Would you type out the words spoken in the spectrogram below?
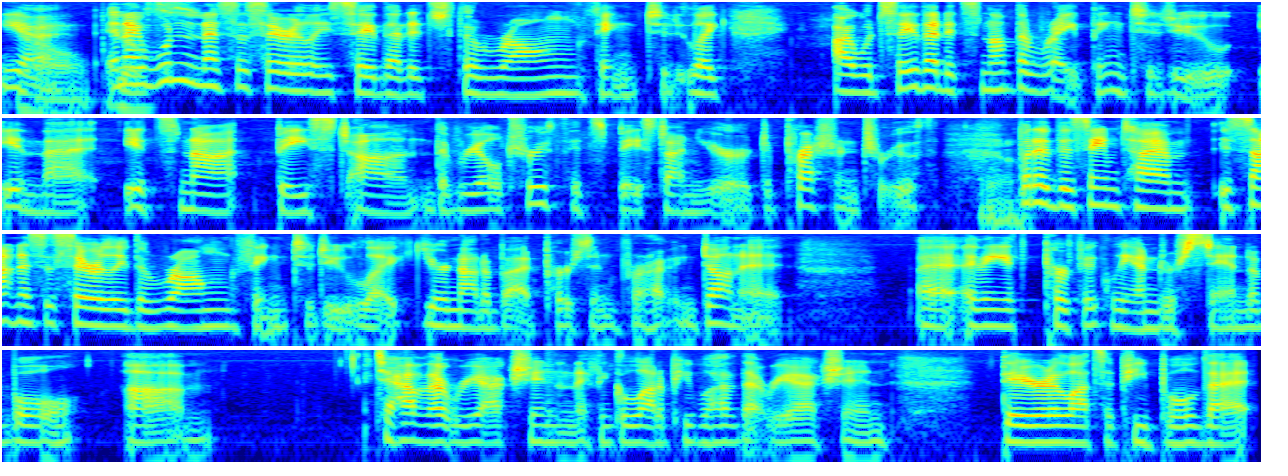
you Yeah. know, and I wouldn't necessarily say that it's the wrong thing to do. Like, I would say that it's not the right thing to do in that it's not based on the real truth, it's based on your depression truth. Yeah. But at the same time, it's not necessarily the wrong thing to do. Like, you're not a bad person for having done it. I, I think it's perfectly understandable um, to have that reaction. And I think a lot of people have that reaction. There are lots of people that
